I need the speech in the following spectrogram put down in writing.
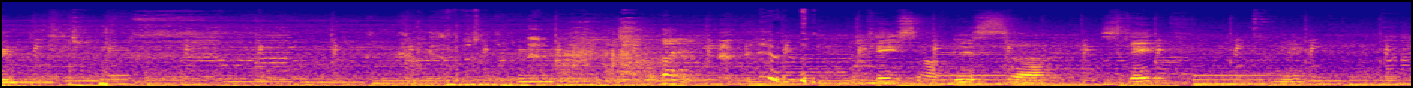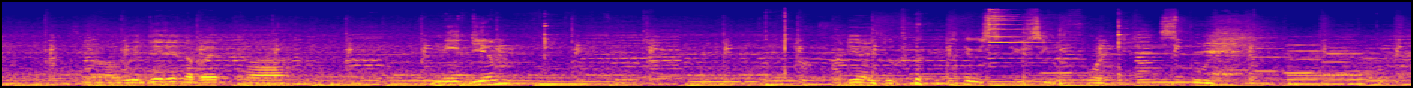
You. Right. Taste of this uh, steak. Okay. So we did it a bit uh, medium. What did I do? I was using a fork spoon.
